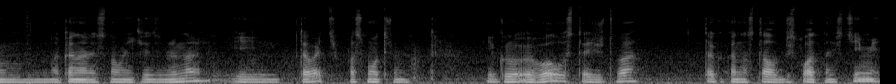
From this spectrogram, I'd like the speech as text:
на канале снова Никита Земляной и давайте посмотрим игру Evolve Stage 2, так как она стала бесплатной в Steam,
